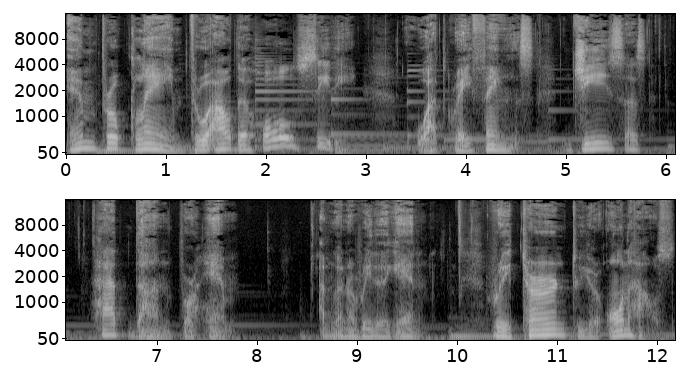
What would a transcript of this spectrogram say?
and proclaimed throughout the whole city what great things Jesus had done for him. I'm going to read it again. Return to your own house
